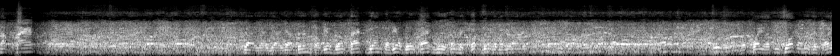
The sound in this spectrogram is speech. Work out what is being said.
ตักแตกอย่าอย่าอย่าอย่าเดินต่อเดียวเบื้องแตกเบื้องต่อเดียวเบื้องแตกมือต้องไปกดเบื้องกันไม่ได้ไว้กับที่ชดไม่จะถอย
